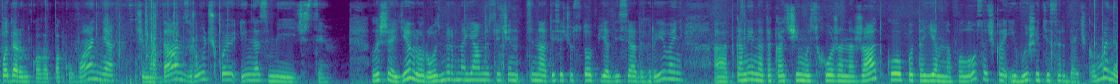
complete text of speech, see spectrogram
подарункове пакування, чемодан з ручкою і на змієчці. Лише євро розмір в наявності, ціна 1150 гривень. Тканина така чимось схожа на жатку, потаємна полосочка і вишиті сердечка. У мене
